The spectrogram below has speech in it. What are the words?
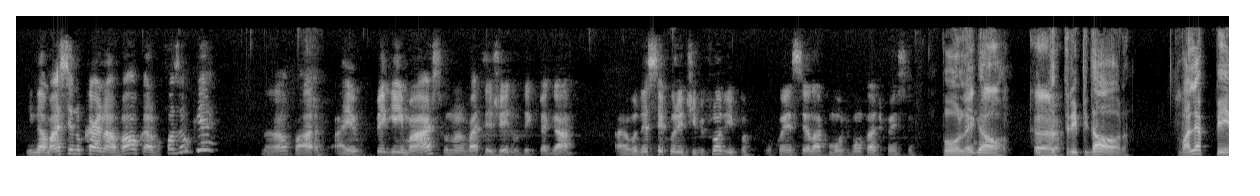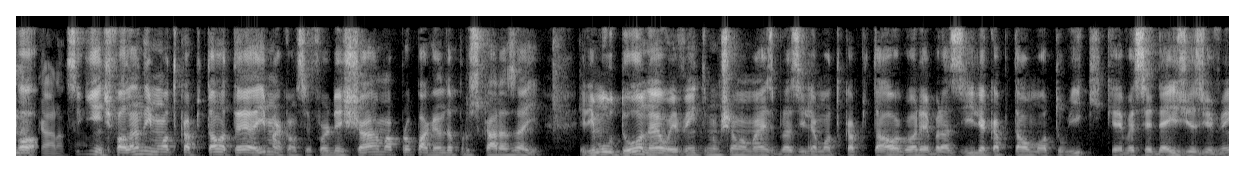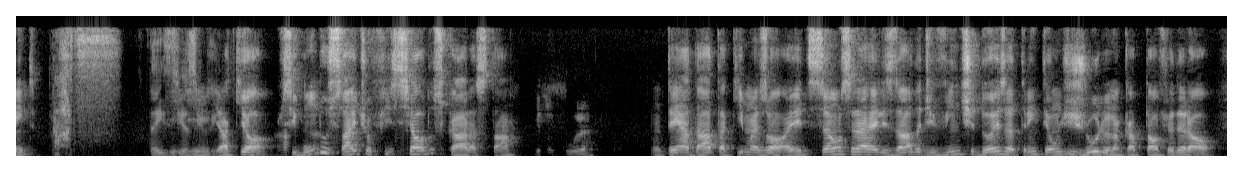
Ainda mais sendo carnaval, cara, vou fazer o quê? Não, para. Aí eu peguei em março, não vai ter jeito, vou ter que pegar. Aí eu vou descer Curitiba e Floripa. Vou conhecer lá com um monte de vontade de conhecer. Pô, legal. Puta trip da hora. Vale a pena, Ó, cara. Seguinte, falando em Moto Capital, até aí, Marcão, se for deixar uma propaganda pros caras aí. Ele mudou, né? O evento não chama mais Brasília Moto Capital, agora é Brasília Capital Moto Week, que vai ser 10 dias de evento. Nossa, 10 dias E de evento. aqui, ó, segundo o site oficial dos caras, tá? Que loucura. Não tem a data aqui, mas ó, a edição será realizada de 22 a 31 de julho na capital federal.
